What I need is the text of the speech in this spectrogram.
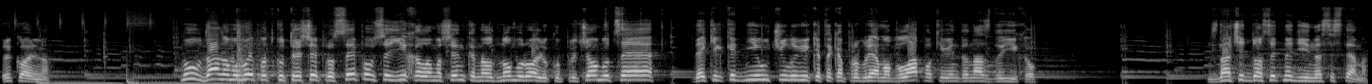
Прикольно. Ну, в даному випадку триши просипався, їхала машинка на одному ролику. Причому це декілька днів у чоловіка така проблема була, поки він до нас доїхав. Значить, досить надійна система.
